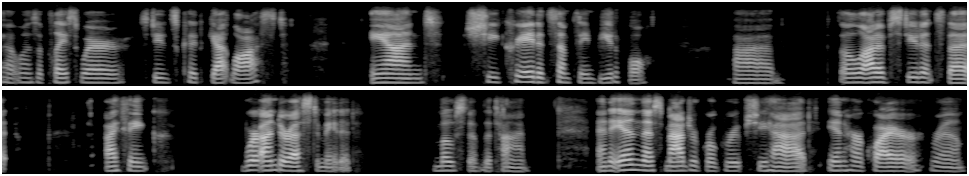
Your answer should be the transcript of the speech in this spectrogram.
It was a place where students could get lost. And she created something beautiful. Um, a lot of students that I think were underestimated most of the time. And in this madrigal group she had in her choir room,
